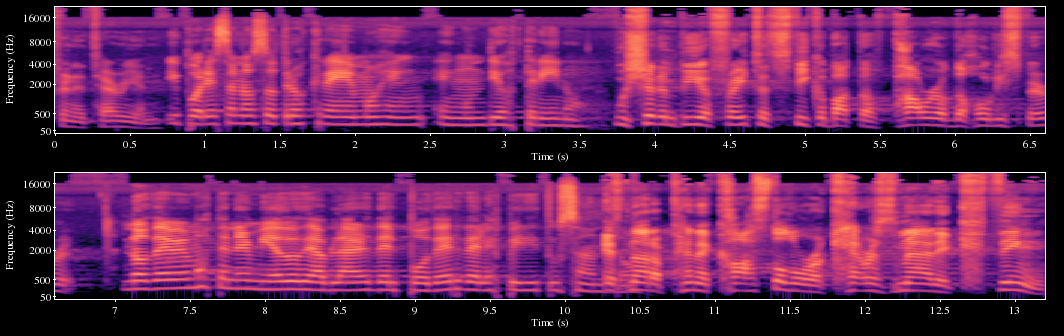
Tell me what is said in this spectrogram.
Trinitarian. Y por eso nosotros creemos en, en un Dios trino. We shouldn't be afraid to speak about the power of the Holy Spirit. No debemos tener miedo de hablar del poder del Espíritu Santo. It's not a Pentecostal or a charismatic thing.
